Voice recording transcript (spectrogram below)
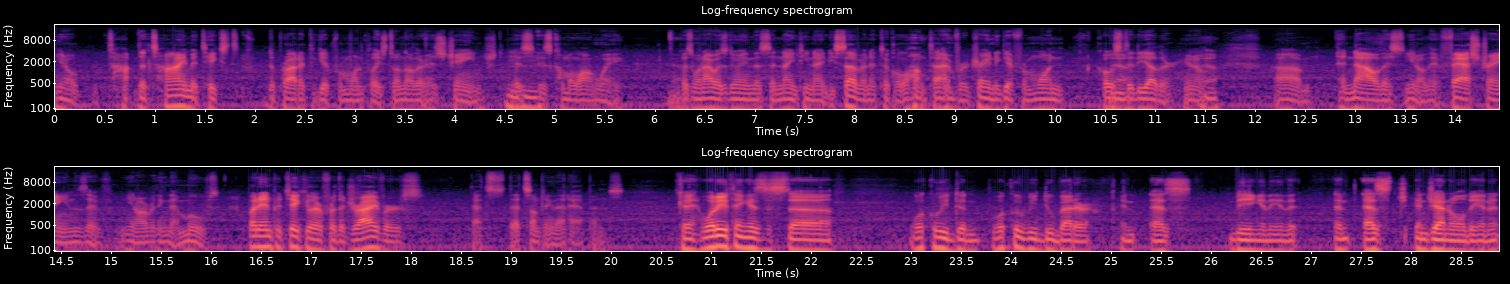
you know, t- the time it takes t- the product to get from one place to another has changed. Mm-hmm. Has, has come a long way. Because yeah. when I was doing this in 1997, it took a long time for a train to get from one coast yeah. to the other. You know, yeah. um, and now there's you know they have fast trains, they have you know everything that moves. But in particular for the drivers, that's that's something that happens. Okay, what do you think is this, uh, what could we do? What could we do better in as being in the, in the in, as in general the in,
